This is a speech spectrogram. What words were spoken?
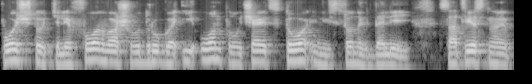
почту, телефон вашего друга, и он получает 100 инвестиционных долей. Соответственно,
